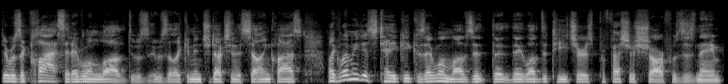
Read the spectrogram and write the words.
there was a class that everyone loved. It was it was like an introduction to selling class. Like let me just take it because everyone loves it. They, they love the teachers. Professor Sharf was his name.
